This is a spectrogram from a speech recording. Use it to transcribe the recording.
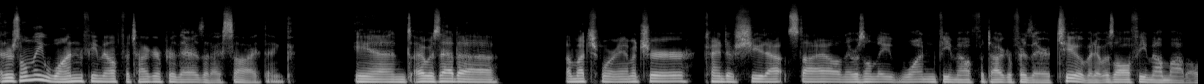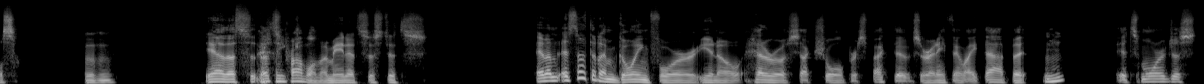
There's only one female photographer there that I saw, I think, and I was at a a much more amateur kind of shootout style, and there was only one female photographer there too, but it was all female models. hmm Yeah, that's that's the think- problem. I mean, it's just it's, and I'm, it's not that I'm going for you know heterosexual perspectives or anything like that, but Mhm. it's more just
